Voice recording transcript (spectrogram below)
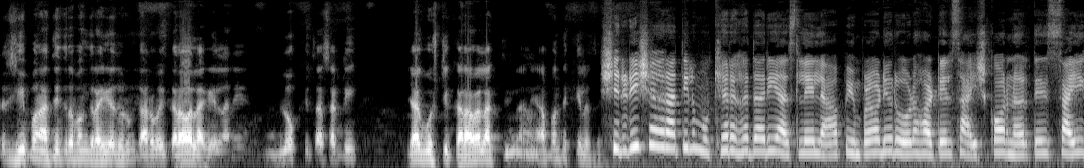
तर ही पण अतिक्रमण ग्राह्य धरून कारवाई करावी लागेल आणि लोकहितासाठी या गोष्टी कराव्या लागतील आणि आपण ते केलं शिर्डी शहरातील मुख्य रहदारी असलेला Pimpalwadi road hotel Saish corner ते साई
